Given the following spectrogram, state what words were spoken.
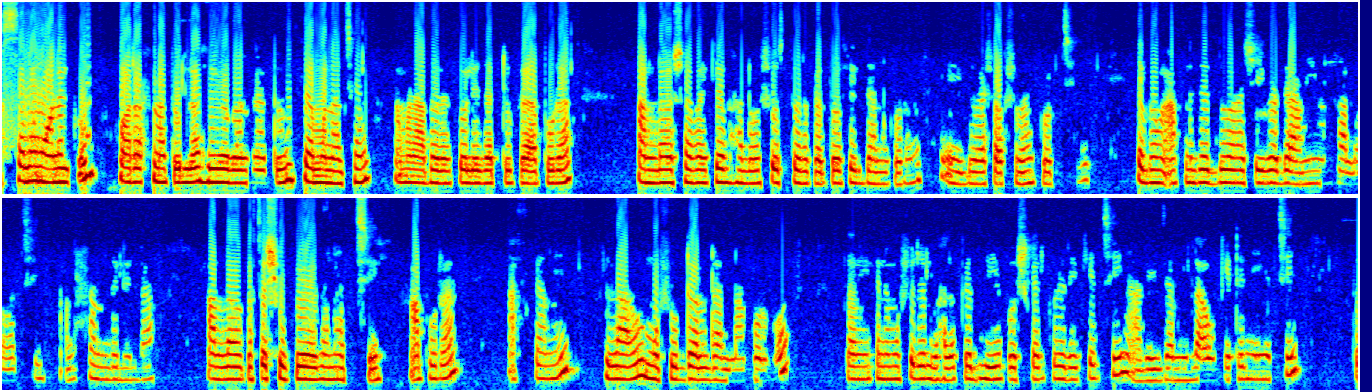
আসসালামু আলাইকুম। ওরহমতুল্লাহি বারকাতু কেমন আছেন? আমার আদরের কলেজার টুকরা আপুরা। আল্লাহ সবাইকে ভালো, সুস্থ রাখার তৌফিক দান করুন। এই দোয়া সবসময় করছি। এবং আপনাদের দোয়া আশীর্বাদে আমিও ভালো আছি। আলহামদুলিল্লাহ। আল্লাহর কাছে শুক্রিয়া জানাচ্ছি। আপুরা, আজকে আমি লাউ মসুর ডাল রান্না করব। তো আমি এখানে মসুর ডাল ভালো করে ধুয়ে পরিষ্কার করে রেখেছি। আর এই যে আমি লাউ কেটে নিয়েছি। তো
